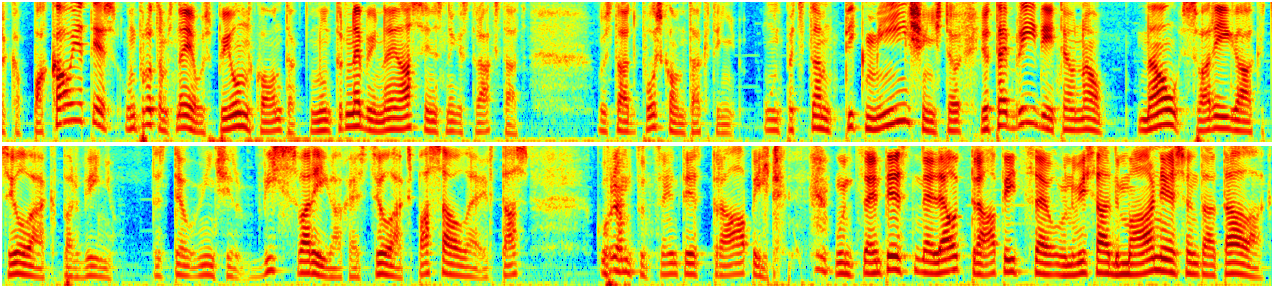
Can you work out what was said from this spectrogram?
tā kā pakaujaties, un, protams, ne jau uz pilnu kontaktu. Nu, tur nebija ne asins, nekas rakstāts. Uz tādu puskontaktiņu. Un pēc tam tik mīļš viņš tev, jo tajā brīdī tev nav, nav svarīgāka cilvēka par viņu. Tas tev, ir vissvarīgākais cilvēks pasaulē, ir tas, kuram tu centies trāpīt, un centies neļaut trāpīt sev, un visādi mānies un tā tālāk.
